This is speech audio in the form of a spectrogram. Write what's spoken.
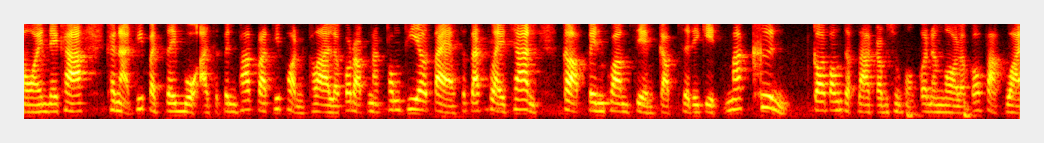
น้อยนะคะ ขณะที่ปัจจัยบวกอาจจะเป็นภาครัฐที่ผ่อนคลายแล้วก็รับนักท่องเที่ยวแต่ stagflation กลับเป็นความเสี่ยงกับเศรษฐกิจมากขึ้นก็ต้องจับตาการประชุมของกรงงแล้วก็ฝากไว้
